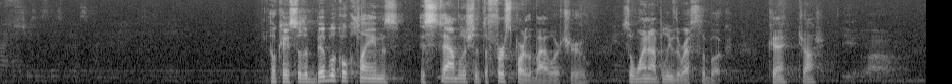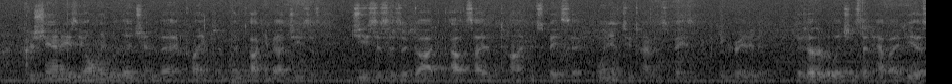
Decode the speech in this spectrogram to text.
perhaps Jesus is the Messiah. Okay, so the biblical claims establish that the first part of the Bible are true. So why not believe the rest of the book? Okay, Josh? The, um, Christianity is the only religion that claims, and when talking about Jesus, Jesus is a God outside of time and space that went into time and space. He created it. There's other religions that have ideas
